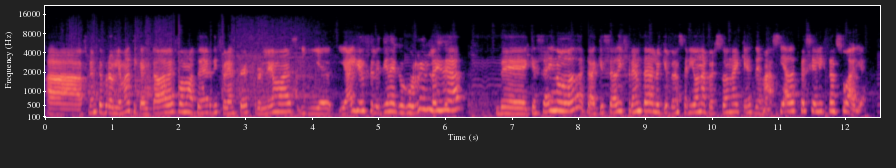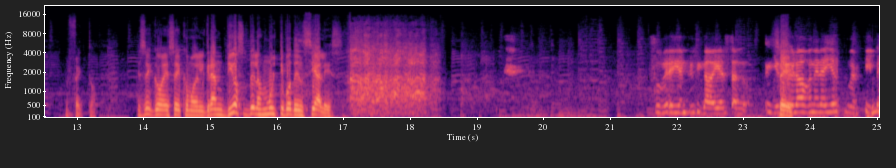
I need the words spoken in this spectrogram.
a frente a problemáticas y cada vez vamos a tener diferentes problemas y, y a alguien se le tiene que ocurrir la idea de que sea innovadora, que sea diferente a lo que pensaría una persona que es demasiado especialista en su área. Perfecto. Ese, ese es como el gran dios de los multipotenciales. Súper identificado ahí el Sando. Yo Sí. creo que lo va a poner ahí en su perfil.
